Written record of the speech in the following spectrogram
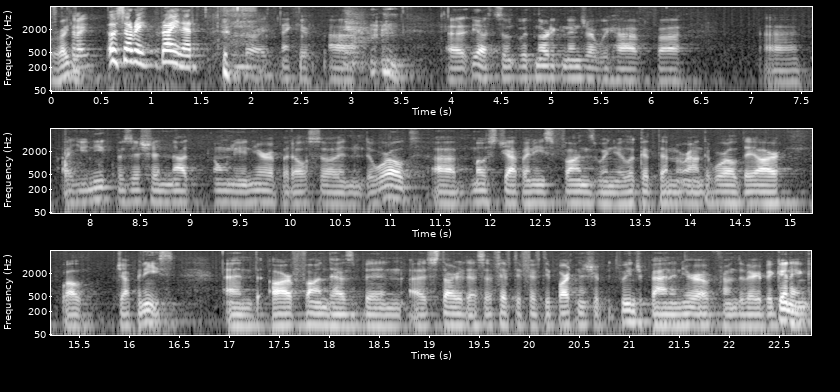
Right? Right. Oh, sorry, Rainer. All right, thank you. Uh, uh, Yeah, so with Nordic Ninja, we have uh, uh, a unique position, not only in Europe, but also in the world. Uh, Most Japanese funds, when you look at them around the world, they are, well, Japanese. And our fund has been uh, started as a 50-50 partnership between Japan and Europe from the very beginning.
